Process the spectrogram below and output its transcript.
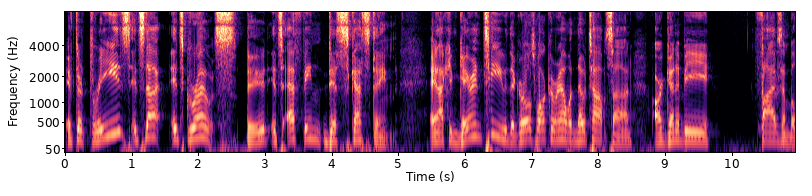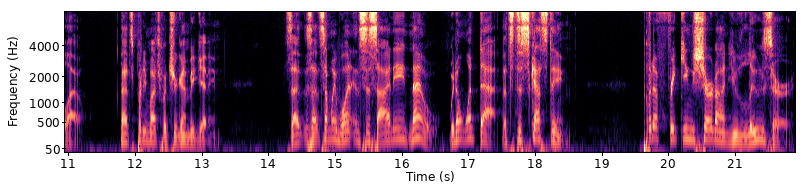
If they're threes, it's not, it's gross, dude. It's effing disgusting. And I can guarantee you the girls walking around with no tops on are going to be fives and below. That's pretty much what you're going to be getting. Is that, is that something we want in society? No, we don't want that. That's disgusting. Put a freaking shirt on, you loser.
